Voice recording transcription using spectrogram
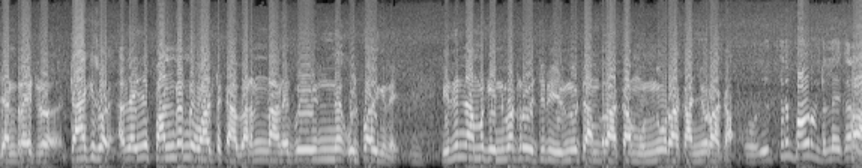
ജനറേറ്റർ ടാക്സ് അതായത് പന്ത്രണ്ട് വാട്ട് കറണ്ടാണ് ഇപ്പൊ ഇന്ന് ഉത്പാദിക്കുന്നത് ഇതിന് നമുക്ക് ഇൻവെർട്ടർ വെച്ചിട്ട് ഇരുന്നൂറ്റി അമ്പതാക്കാം മുന്നൂറാക്കാം അഞ്ഞൂറാക്കാം ഇത്രയും പവർ ഉണ്ടല്ലേ? ആ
